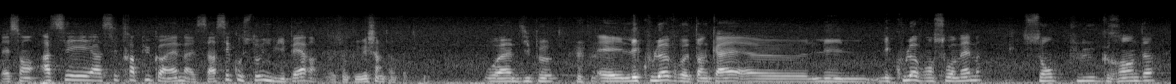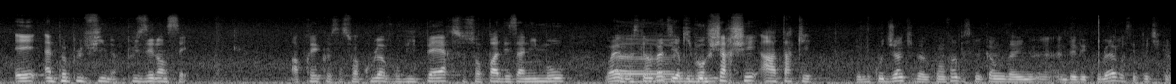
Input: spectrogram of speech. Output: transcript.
elles sont assez, assez trapues quand même, c'est assez costaud une vipère, Elles sont plus méchantes en fait. ouais un petit peu. Et les couleuvres, tant qu'à euh, les, les couleuvres en soi-même sont plus grandes et un peu plus fines, plus élancées. Après, que ce soit couleuvre ou vipère, ce ne sont pas des animaux Ouais, parce qu'en fait, il y a euh, qui beaucoup, vont chercher à attaquer. il y a beaucoup de gens qui peuvent confondre parce que quand vous avez une- un bébé couleuvre, c'est petit quand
